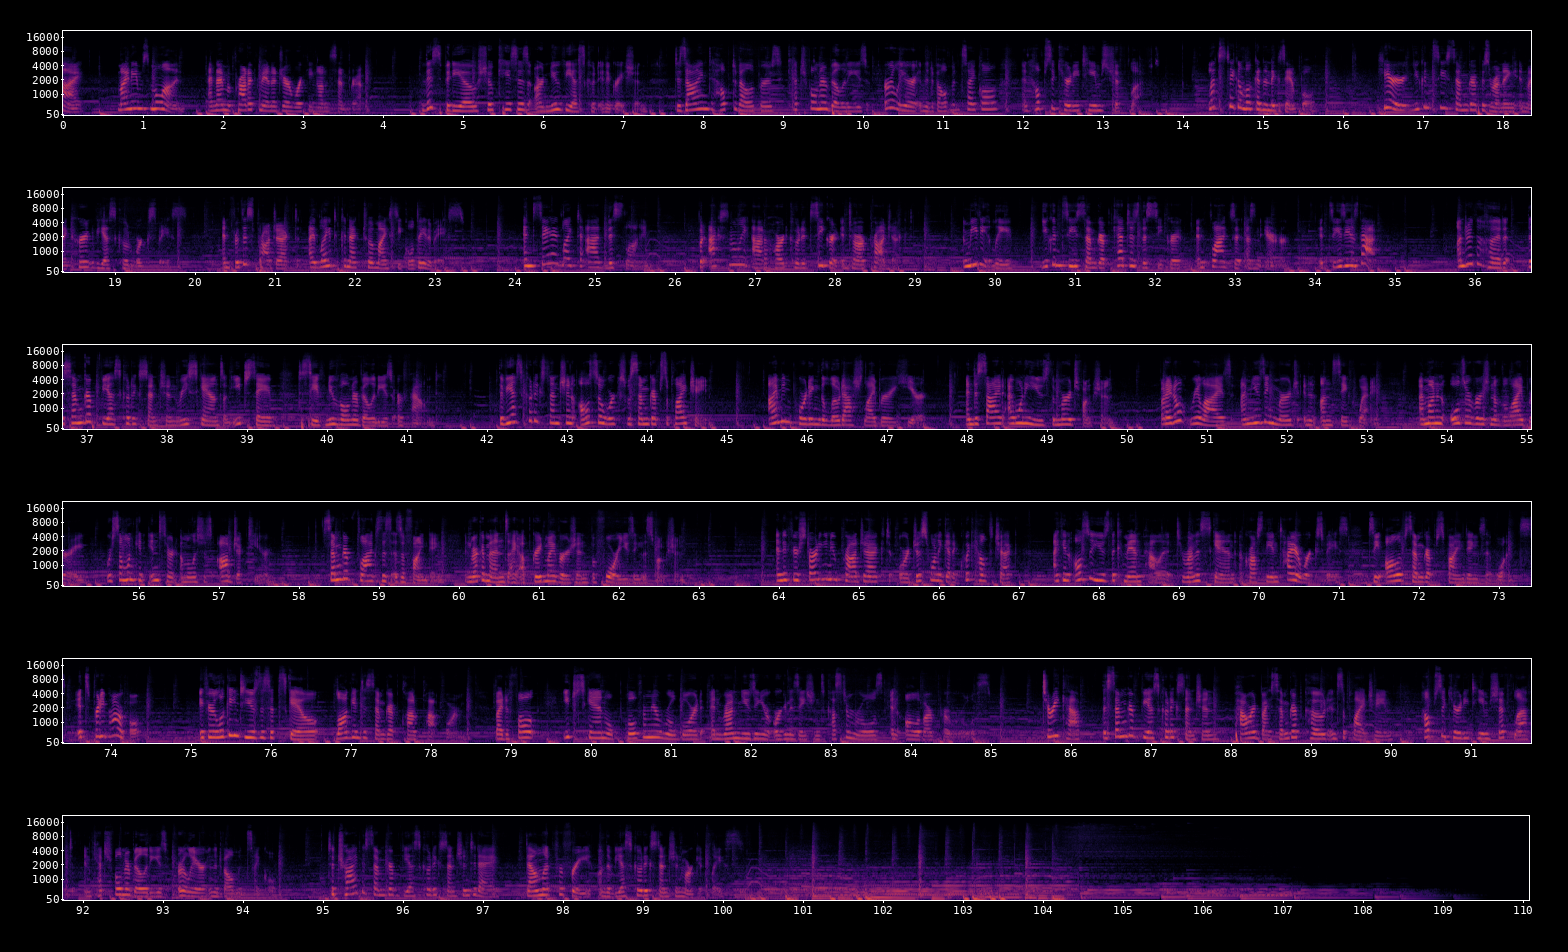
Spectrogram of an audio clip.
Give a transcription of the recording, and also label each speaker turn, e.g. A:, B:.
A: Hi, my name's Milan, and I'm a product manager working on SEMGREP. This video showcases our new VS Code integration, designed to help developers catch vulnerabilities earlier in the development cycle and help security teams shift left. Let's take a look at an example. Here, you can see SEMGREP is running in my current VS Code workspace. And for this project, I'd like to connect to a MySQL database. And say I'd like to add this line, but accidentally add a hard-coded secret into our project. Immediately, you can see SEMGREP catches this secret and flags it as an error. It's easy as that. Under the hood, the SEMGREP VS Code extension rescans on each save to see if new vulnerabilities are found. The VS Code extension also works with SEMGREP supply chain. I'm importing the Lodash library here, and decide I want to use the merge function. But I don't realize I'm using merge in an unsafe way. I'm on an older version of the library, where someone can insert a malicious object here. SEMGREP flags this as a finding, and recommends I upgrade my version before using this function. And if you're starting a new project or just want to get a quick health check, I can also use the command palette to run a scan across the entire workspace to see all of SEMGREP's findings at once. It's pretty powerful. If you're looking to use this at scale, log into SEMGREP Cloud Platform. By default, each scan will pull from your rule board and run using your organization's custom rules and all of our pro rules. To recap, the SEMGREP VS Code extension, powered by SEMGREP Code and Supply Chain, helps security teams shift left and catch vulnerabilities earlier in the development cycle. To try the SEMGREP VS Code extension today, download it for free on the VS Code extension marketplace.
